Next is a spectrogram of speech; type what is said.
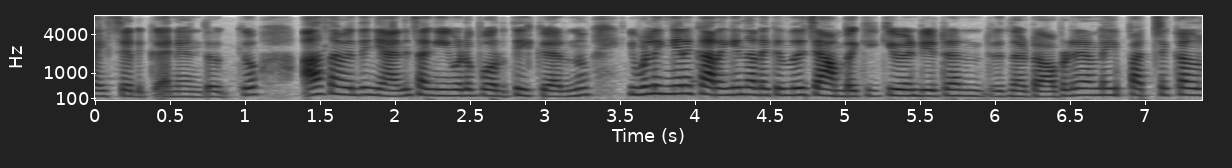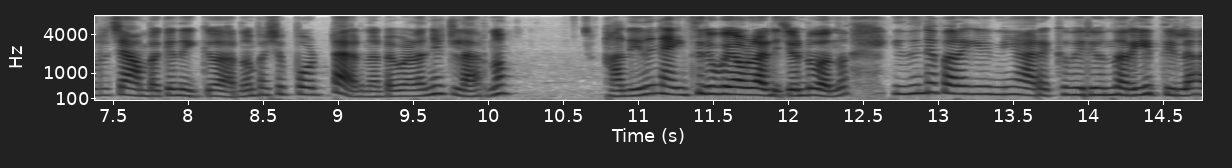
പൈസ എടുക്കാനോ എന്തൊക്കെയോ. ആ സമയത്ത് ഞാനും സംഗീം കൂടെ പുറത്തേക്കുമായിരുന്നു ഇവളിങ്ങനെ കറങ്ങി നടക്കുന്നത് ചാമ്പയ്ക്ക് വേണ്ടിയിട്ടാണ് ഇരുന്നത് കേട്ടോ. അവിടെയാണ് ഈ പച്ച കളർ ചാമ്പയ്ക്ക് നിൽക്കുമായിരുന്നു പക്ഷെ പൊട്ടായിരുന്നു കേട്ടോ. വിളഞ്ഞിട്ടില്ലായിരുന്നു. അതിൽ നിന്ന് നൈറ്റ്സിന് പോയി അവൾ അടിച്ചുകൊണ്ട് വന്നു. ഇതിന്റെ പിറകിൽ ഇനി ആരൊക്കെ വരുമെന്ന് അറിയത്തില്ല.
